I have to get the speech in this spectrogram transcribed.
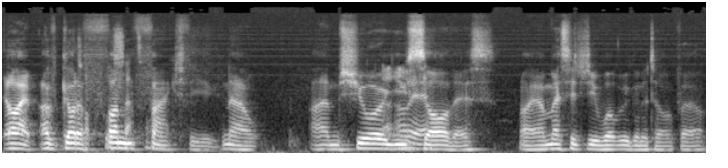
that. All right, I've got a fun WhatsApp. fact for you. Now, I'm sure Oh, you yeah. saw this. All right, I messaged you what we were going to talk about,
